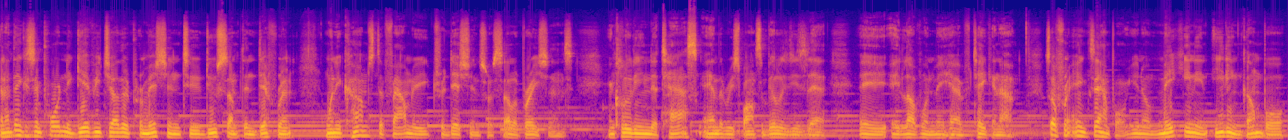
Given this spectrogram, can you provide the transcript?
And I think it's important to give each other permission to do something different when it comes to family traditions or celebrations, including the tasks and the responsibilities that a, a loved one may have taken up. So, for example, you know, making and eating gumbo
